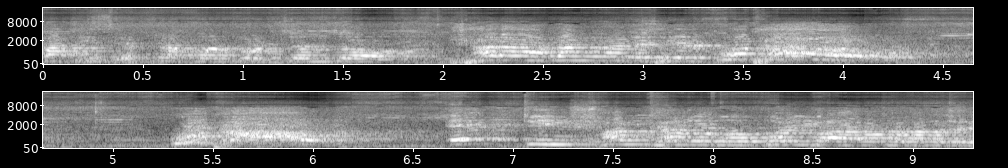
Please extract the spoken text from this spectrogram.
পাঁচই সেপ্টেম্বর পর্যন্ত সারা বাংলাদেশের কোথাও কোথাও একটি সংখ্যালঘু পরিবার অথবা তাদের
